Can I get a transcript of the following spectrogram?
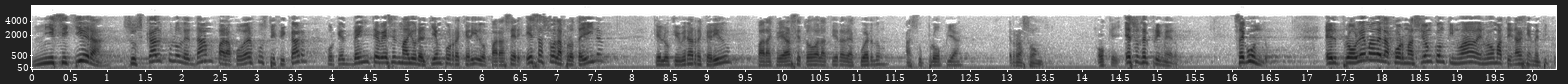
ni siquiera sus cálculos les dan para poder justificar, porque es 20 veces mayor el tiempo requerido para hacer esa sola proteína que lo que hubiera requerido para crearse toda la Tierra de acuerdo a su propia razón. Ok, eso es el primero. Segundo, El problema de la formación continuada de nuevo material genético.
